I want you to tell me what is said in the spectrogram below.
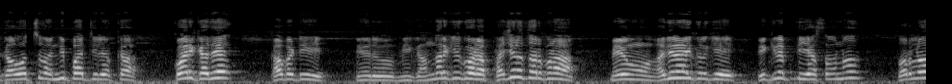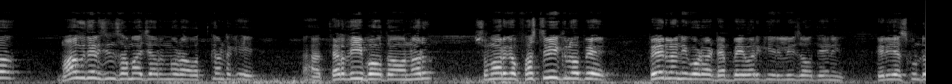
కావచ్చు అన్ని పార్టీల యొక్క కోరిక అదే. కాబట్టి మీరు మీకు అందరికీ కూడా ప్రజల తరఫున మేము అధినాయకులకి విజ్ఞప్తి చేస్తా ఉన్నాం. త్వరలో మాకు తెలిసిన సమాచారం కూడా ఉత్కంఠకి తెరదీయబోతా ఉన్నారు. సుమారుగా ఫస్ట్ వీక్ లోపే పేర్లన్నీ కూడా డెబ్బై వరకు రిలీజ్ అవుతాయని తెలియజేసుకుంటూ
